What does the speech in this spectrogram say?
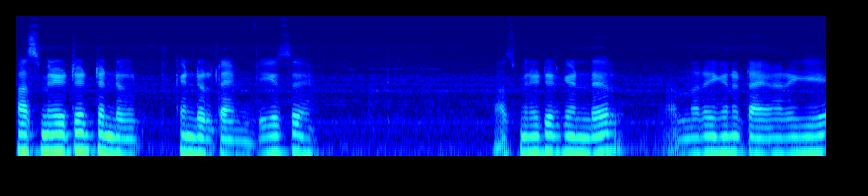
পাঁচ মিনিটের ক্যান্ডেল ক্যান্ডেল টাইম ঠিক আছে? পাঁচ মিনিটের ক্যান্ডেল আপনারা এখানে টাইমারে গিয়ে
